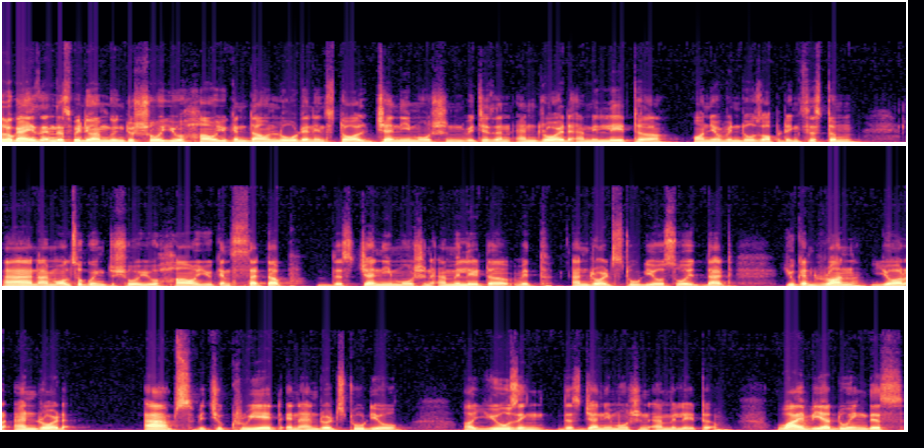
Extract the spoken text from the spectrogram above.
Hello guys, in this video I'm going to show you how you can download and install Genymotion which is an Android emulator on your Windows operating system and I'm also going to show you how you can set up this Genymotion emulator with Android Studio so that you can run your Android apps which you create in Android Studio uh, using this Genymotion emulator. Why we are doing this?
